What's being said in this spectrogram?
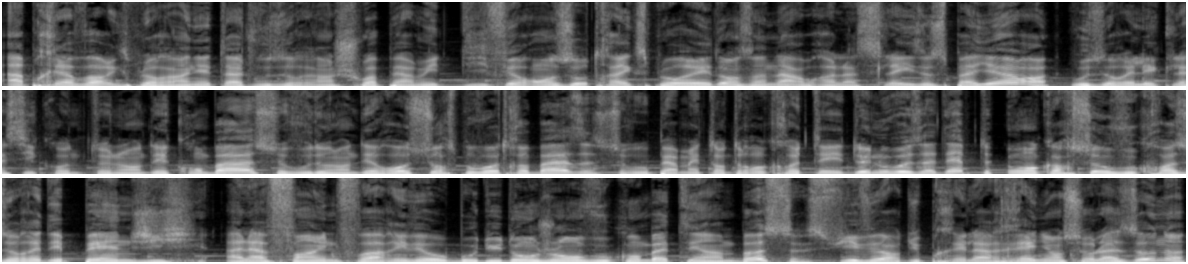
Après avoir exploré un étage, vous aurez un choix parmi différents autres à explorer dans un arbre à la Slay the Spire. Vous aurez les classiques contenant des combats, ceux vous donnant des ressources pour votre base, ceux vous permettant de recruter de nouveaux adeptes, ou encore ceux où vous croiserez des PNJ. À la fin, une fois arrivé au bout du donjon, vous combattez un boss, suiveur du prélat régnant sur la zone,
